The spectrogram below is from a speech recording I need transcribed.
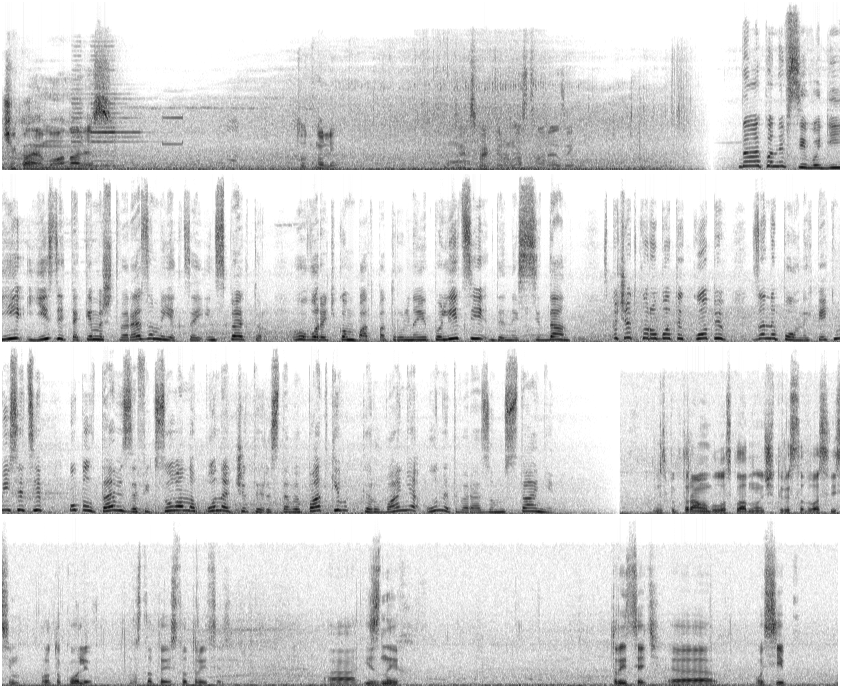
Чекаємо аналіз. Тут нулі. Тому інспектор у нас тверезий. Далеко не всі водії їздять такими ж тверезами, як цей інспектор, говорить комбат патрульної поліції Денис Сідан. З початку роботи копів за неповних 5 місяців у Полтаві зафіксовано понад 400 випадків керування у нетверезому стані. Інспекторами було складено 428 протоколів за статтею 130. Із них 30 е, осіб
